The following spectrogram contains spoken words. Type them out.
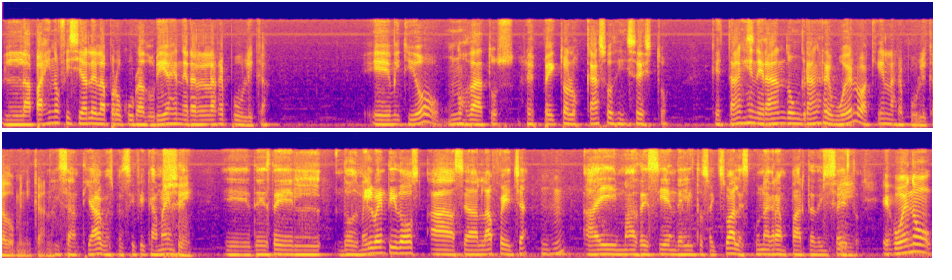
la página oficial de la Procuraduría General de la República emitió unos datos respecto a los casos de incesto que están generando un gran revuelo aquí en la República Dominicana. Y Santiago específicamente. Sí. Eh, desde el 2022 hacia la fecha hay más de 100 delitos sexuales, una gran parte de incestos. Es bueno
